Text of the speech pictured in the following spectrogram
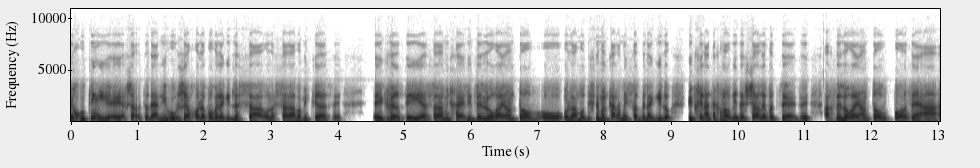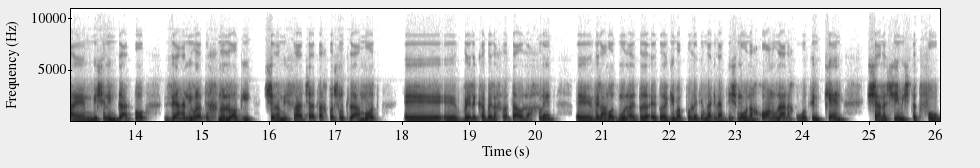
איכותי. אה, עכשיו, אתה יודע, ניהול שיכול לבוא ולהגיד לשר, או לשרה במקרה הזה, גברתי השרה מיכאלי, זה לא רעיון טוב, או, או לעמוד בפני מנכ"ל המשרד ולהגיד לו, מבחינה טכנולוגית אפשר לבצע את זה, אך זה לא רעיון טוב. פה, זה, מי שנמדד פה, זה הניהול הטכנולוגי של המשרד, שהיה צריך פשוט לעמוד אה, אה, ולקבל החלטה או להחליט, אה, ולעמוד מול הדרגים הפוליטיים, להגיד להם, תשמעו, נכון, אולי אנחנו רוצים כן שאנשים ישתתפו,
